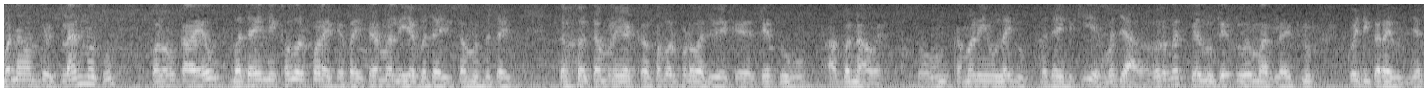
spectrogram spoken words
બનાવવાનું કોઈ પ્લાન નહોતું, પણ હું કાંઈ એવું બધાને ખબર પડે કે ભાઈ ફેમિલી છે બધાય, તમે બધાય. તો તમને એક ખબર પડવા જોઈએ કે ટેટુ આ બનાવે. તો હું કે મને એવું લાગ્યું બધાને કીએ, મજા આવે, બરાબર? પહેલું ટેટુ હોય મારી લાઈફનું કોઈ દી કરાવ્યું જ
